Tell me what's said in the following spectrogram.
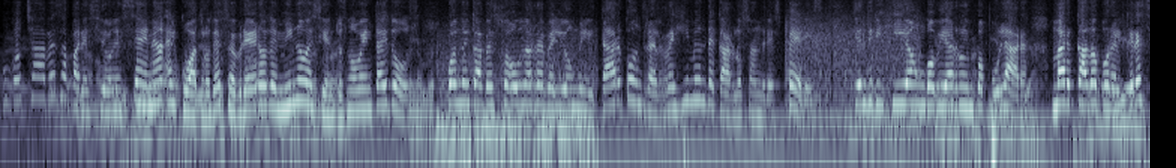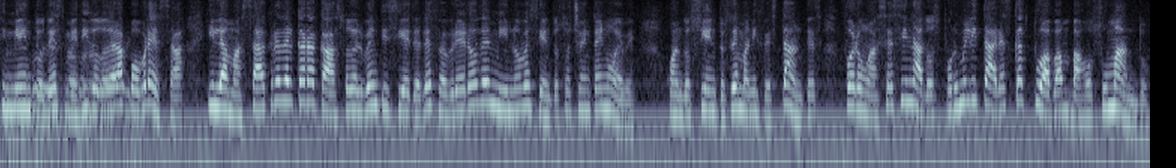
Hugo Chávez apareció en escena el 4 de febrero de 1992, cuando encabezó una rebelión militar contra el régimen de Carlos Andrés Pérez, quien dirigía un gobierno impopular marcado por el crecimiento desmedido de la pobreza y la masacre del Caracazo del 27 de febrero de 1989, cuando cientos de manifestantes fueron asesinados por militares que actuaban bajo su mando.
